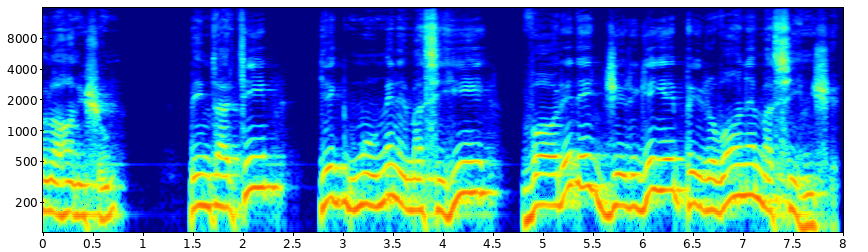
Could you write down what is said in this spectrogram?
گناهانشون. به این ترتیب یک مؤمن مسیحی وارد جرگه پیروان مسیح میشه.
